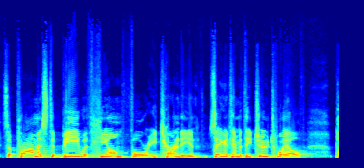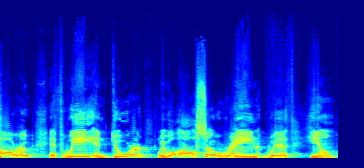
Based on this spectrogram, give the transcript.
It's a promise to be with him for eternity. In 2 Timothy 2:12, Paul wrote, "If we endure, we will also reign with him."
